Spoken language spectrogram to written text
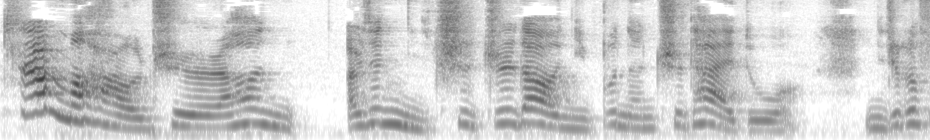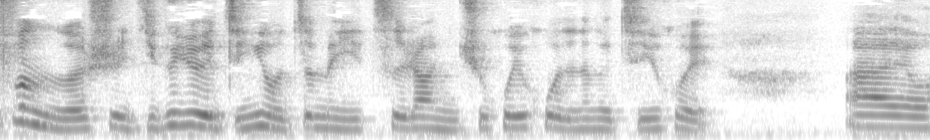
这么好吃？然后你，而且你是知道你不能吃太多，你这个份额是一个月仅有这么一次让你去挥霍的那个机会，哎呦，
